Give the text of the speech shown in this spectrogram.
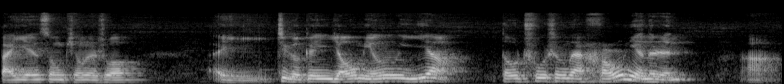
白岩松评论说：“哎，这个跟姚明一样，都出生在猴年的人，啊，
